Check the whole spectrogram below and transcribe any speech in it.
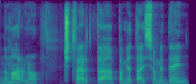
намарно, четверта пам'ятай сьомий день.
